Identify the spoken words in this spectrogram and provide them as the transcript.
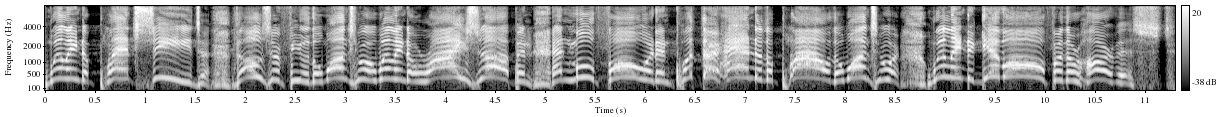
willing to plant seeds, those are few. The ones who are willing to rise up and, and move forward and put their hand to the plow, the ones who are willing to give all for the harvest.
